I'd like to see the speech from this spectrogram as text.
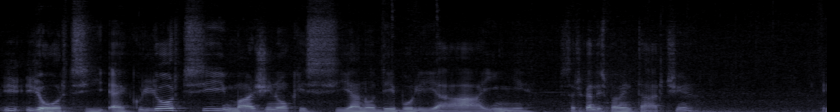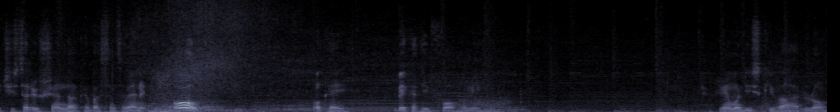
gli orsi, ecco, gli orsi immagino che siano deboli a igni. Sta cercando di spaventarci. E ci sta riuscendo anche abbastanza bene. Oh! Ok, beccati il fuoco, amico. Cercheremo di schivarlo.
